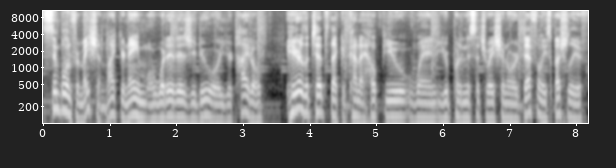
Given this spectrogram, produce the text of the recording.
simple information like your name or what it is you do or your title. Here are the tips that could kind of help you when you're put in this situation, or definitely, especially if,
